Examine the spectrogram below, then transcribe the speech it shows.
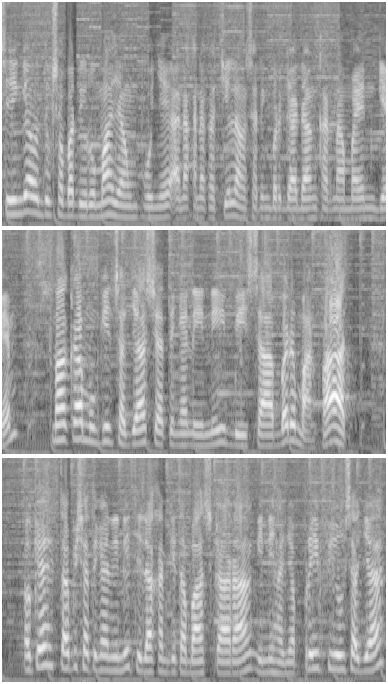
Sehingga untuk sobat di rumah yang mempunyai anak-anak kecil yang sering bergadang karena main game, maka mungkin saja settingan ini bisa bermanfaat. Oke, tapi settingan ini tidak akan kita bahas sekarang, ini hanya preview saja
